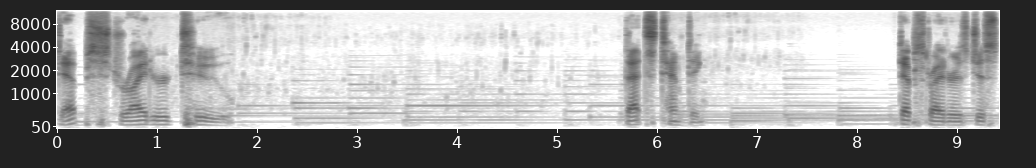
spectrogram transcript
Depth Strider 2. That's tempting. Depth Strider is just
